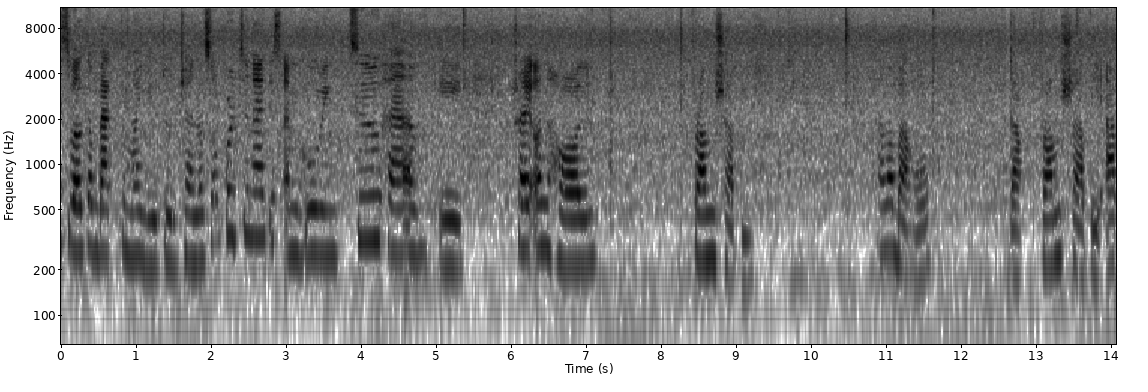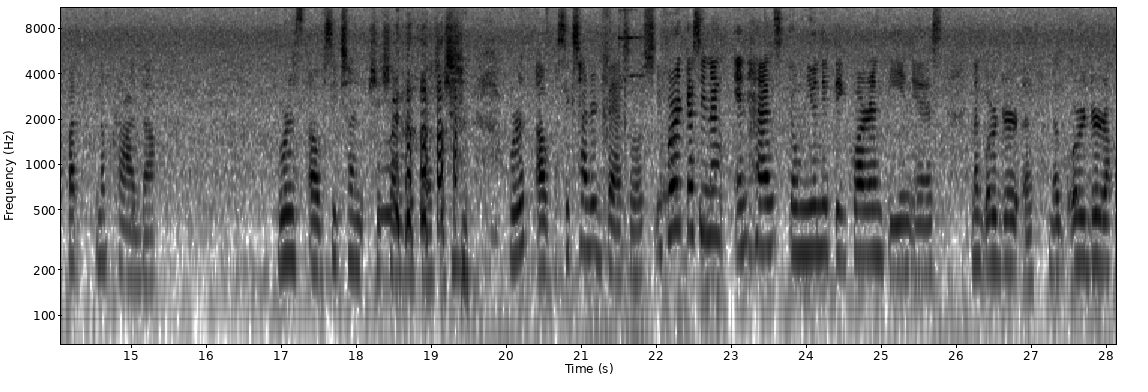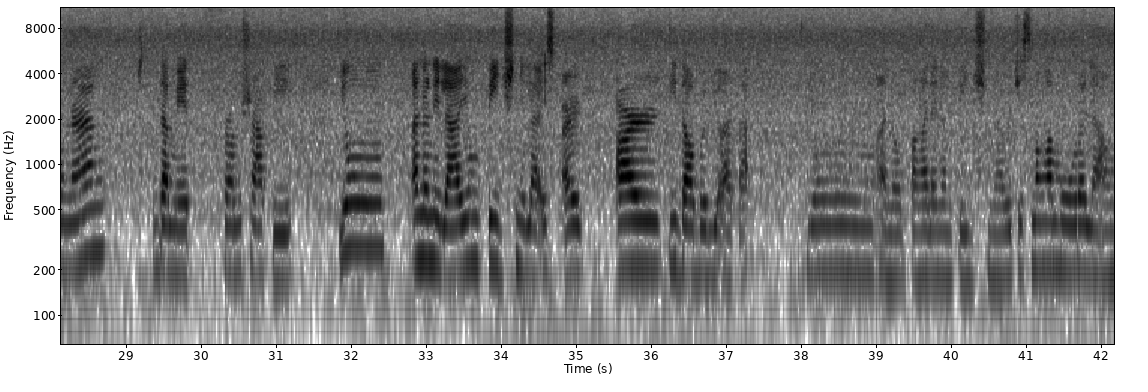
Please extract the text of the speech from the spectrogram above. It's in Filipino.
guys welcome back to my youtube channel. So for tonight is i'm going to have a try on haul from shopee. Tama ba ako? Product from shopee. Apat na product worth of 600 600 pesos worth of 600 pesos before kasi ng enhanced community quarantine is nag-order uh, nag-order ako ng damit from Shopee. Yung ano nila, yung page nila is R RTW ata. Yung ano, pangalan ng page na which is mga mura lang.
